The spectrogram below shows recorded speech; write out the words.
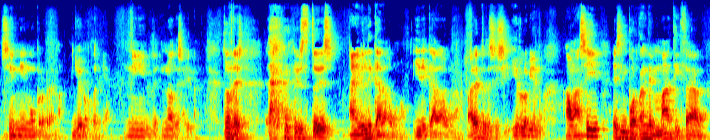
sin ningún problema. Yo no podría ni no desayunar. Entonces, esto es a nivel de cada uno y de cada una, ¿vale? Entonces es irlo viendo. Aún así, es importante matizar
